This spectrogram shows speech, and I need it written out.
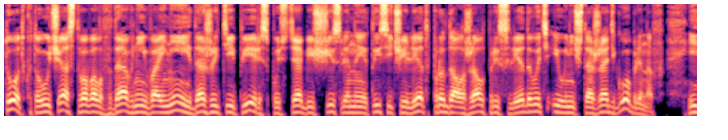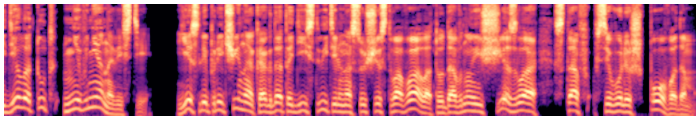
тот, кто участвовал в давней войне и даже теперь, спустя бесчисленные тысячи лет, продолжал преследовать и уничтожать гоблинов. И дело тут не в ненависти. Если причина когда-то действительно существовала, то давно исчезла, став всего лишь поводом,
